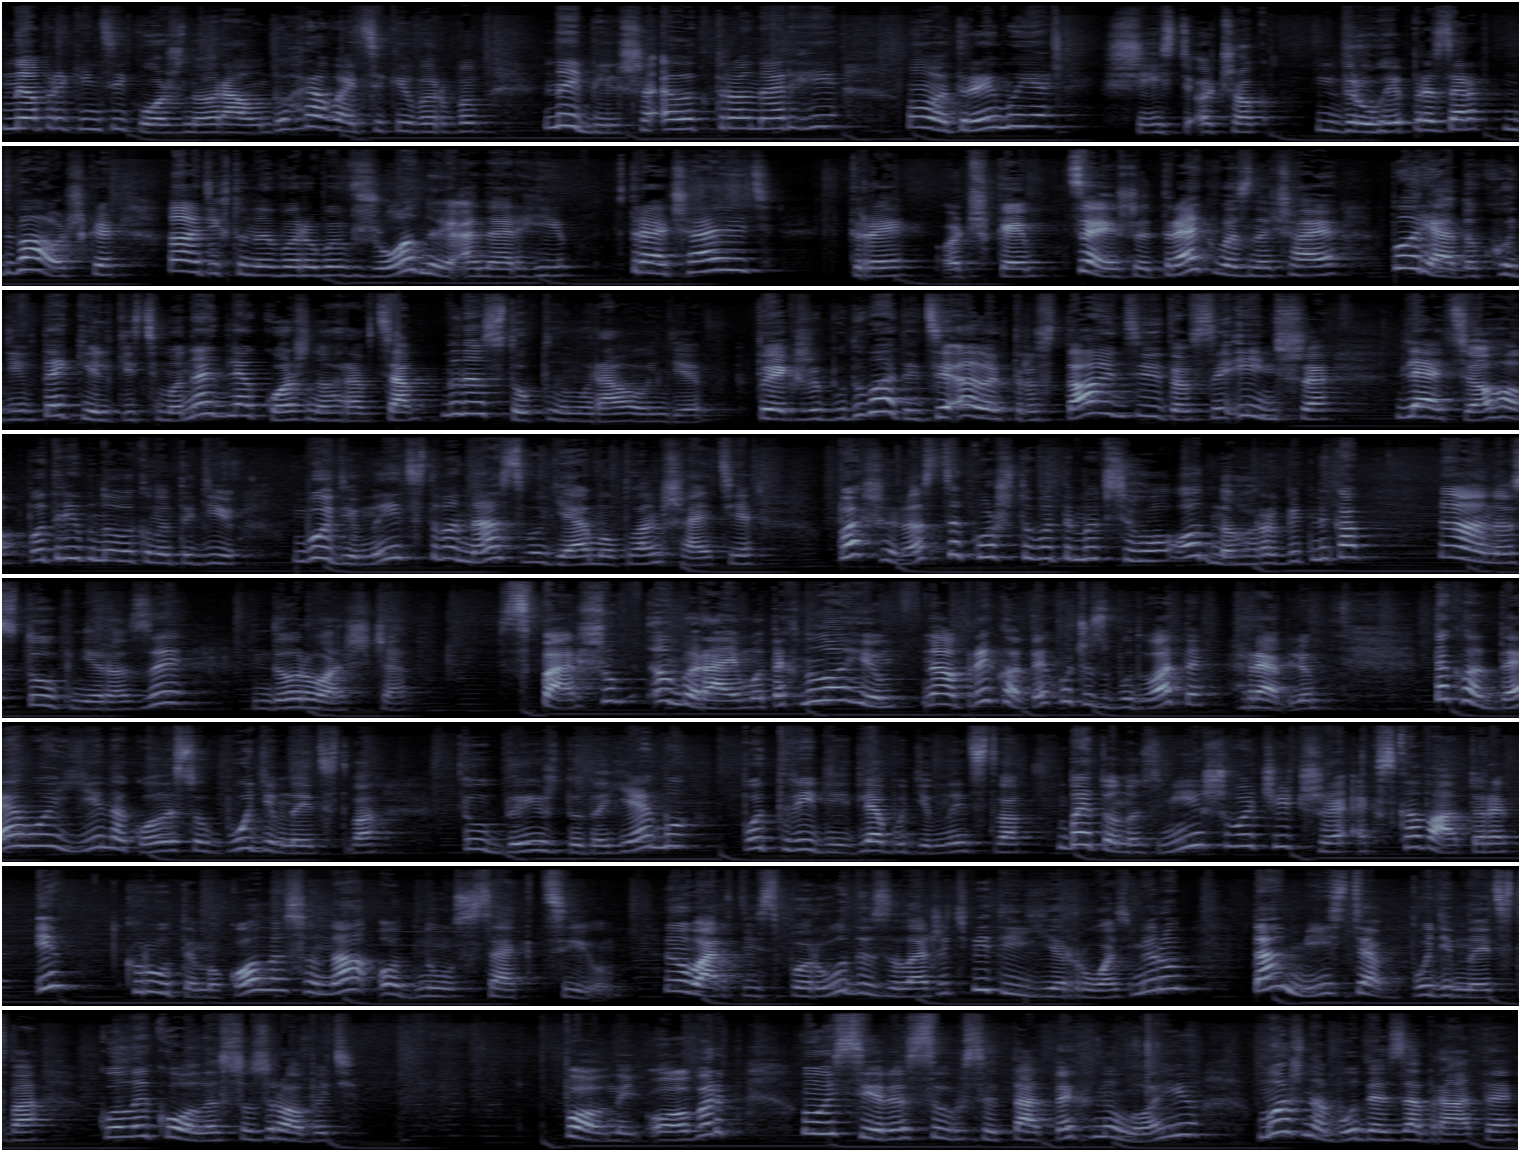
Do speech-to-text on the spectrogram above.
Наприкінці кожного раунду гравець, який виробив найбільше електроенергії, отримує 6 очок. Другий призер 2 очки. А ті, хто не виробив жодної енергії, втрачають 3 очки. Цей же трек визначає порядок ходів та кількість монет для кожного гравця в наступному раунді. То як же будувати ці електростанції та все інше? Для цього потрібно виконати дію будівництва на своєму планшеті. Перший раз це коштуватиме всього одного робітника, а наступні рази дорожче. Спершу обираємо технологію. Наприклад, я хочу збудувати греблю та кладемо її на колесо будівництва. Туди ж додаємо потрібні для будівництва бетонозмішувачі чи екскаватори і крутимо колесо на одну секцію. Вартість споруди залежить від її розміру та місця будівництва. Коли колесо зробить повний оберт, усі ресурси та технологію можна буде забрати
